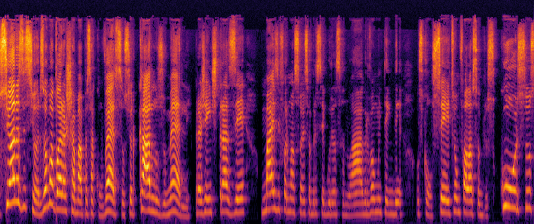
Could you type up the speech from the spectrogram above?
senhoras e senhores, vamos agora chamar para essa conversa o senhor Carlos Umerli para a gente trazer mais informações sobre segurança no agro, vamos entender os conceitos, vamos falar sobre os cursos,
